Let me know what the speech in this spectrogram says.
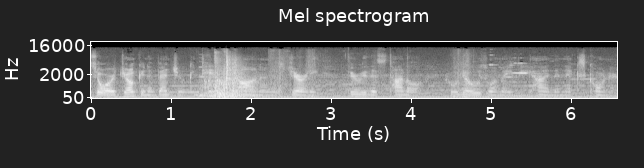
So our drunken adventurer continues on on his journey through this tunnel. Who knows what may be behind the next corner.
